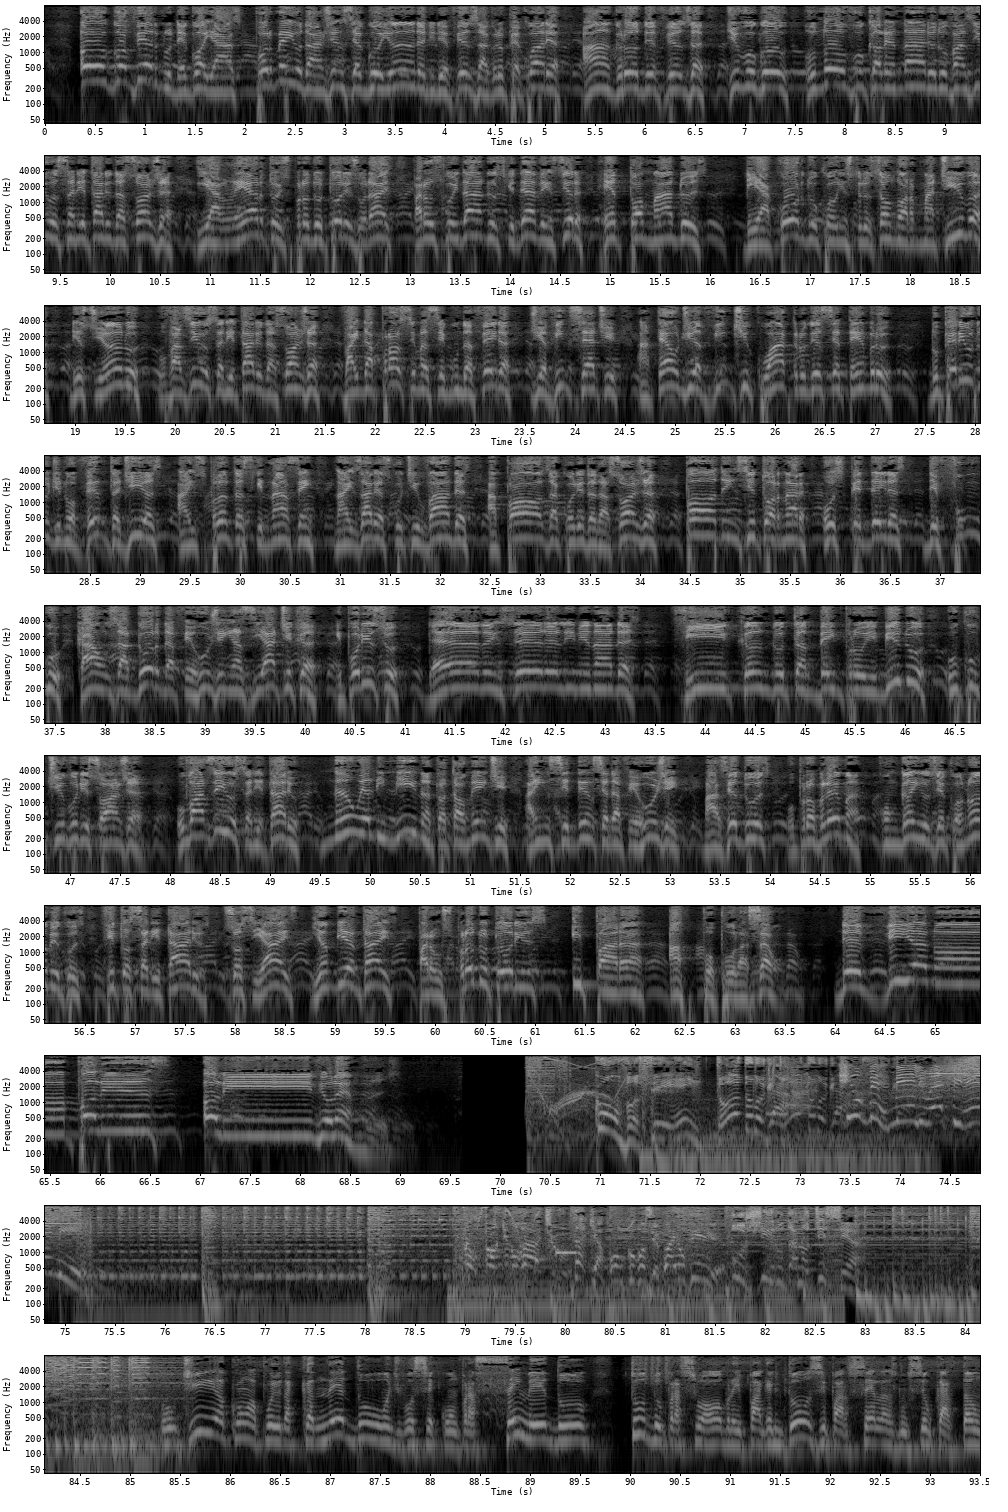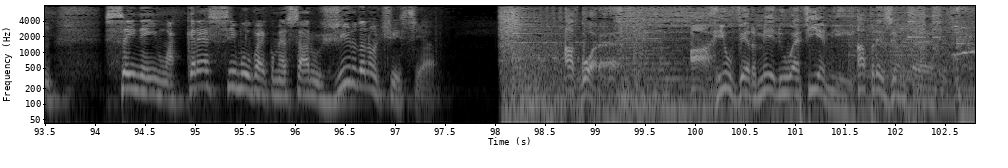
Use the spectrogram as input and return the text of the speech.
O governo de Goiás, por meio da Agência Goiana de Defesa Agropecuária, Agrodefesa, divulgou o novo calendário do vazio sanitário da soja e alerta os produtores rurais para os cuidados que devem ser retomados. De acordo com instrução normativa deste ano, o vazio sanitário da soja vai da próxima segunda-feira, dia 27, até o dia 24 de setembro. No período de 90 dias, as plantas que nascem nas áreas cultivadas após a colheita da soja podem se tornar hospedeiras de fungo causador da ferrugem asiática e por isso devem ser eliminadas, ficando também proibido o cultivo de soja. O vazio sanitário não elimina totalmente a incidência da ferrugem, mas reduz o problema com ganhos econômicos, fitossanitários, sociais e ambientais para os produtores e para a população. De Vianópolis, Olívio Lemos. Com você em todo lugar. Todo lugar. Rio Vermelho FM. Não toque no rádio. Daqui você vai ouvir o Giro da Notícia. Bom dia, com o apoio da Canedo, onde você compra sem medo, tudo para sua obra e paga em 12 parcelas no seu cartão, sem nenhum acréscimo. Vai começar o Giro da Notícia. Agora, a Rio Vermelho FM apresenta.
